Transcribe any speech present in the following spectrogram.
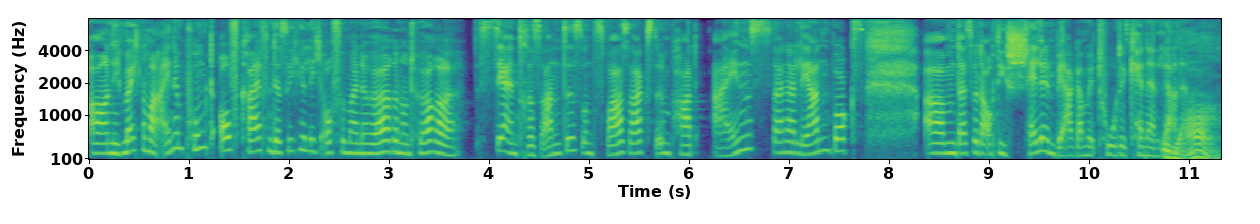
Und ich möchte nochmal einen Punkt aufgreifen, der sicherlich auch für meine Hörerinnen und Hörer sehr interessant ist. Und zwar sagst du im Part 1 deiner Lernbox, ähm, dass wir da auch die Schellenberger Methode kennenlernen. Ja,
